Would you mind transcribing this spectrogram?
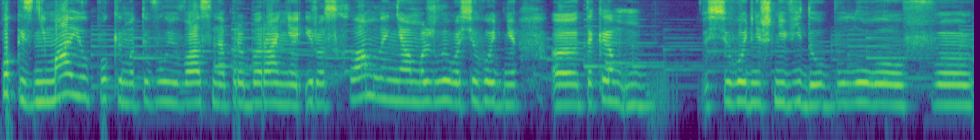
Поки знімаю, поки мотивую вас на прибирання і розхламлення. Можливо, сьогодні е, таке сьогоднішнє відео було в е,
